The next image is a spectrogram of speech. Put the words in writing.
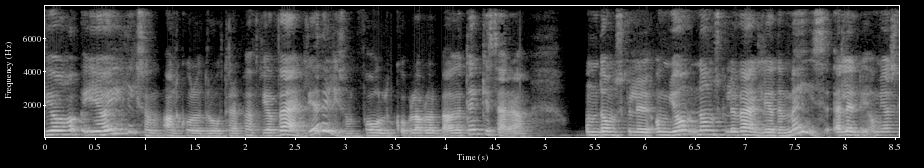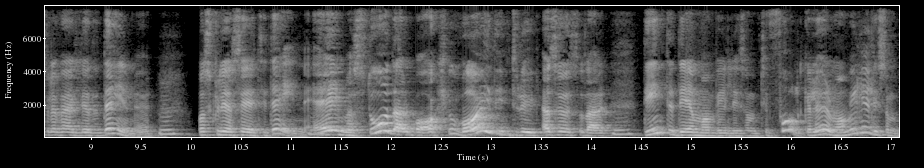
För jag, jag är liksom alkohol och drogterapeut. Jag vägleder liksom folk och bla bla bla. Jag tänker så här... Om, de skulle, om jag, någon skulle vägleda mig, eller om jag skulle vägleda dig nu. Vad skulle jag säga till dig? Nej, men stå där bak och var i din trygg. Alltså sådär. Det är inte det man vill liksom till folk, eller hur? Man vill ju liksom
